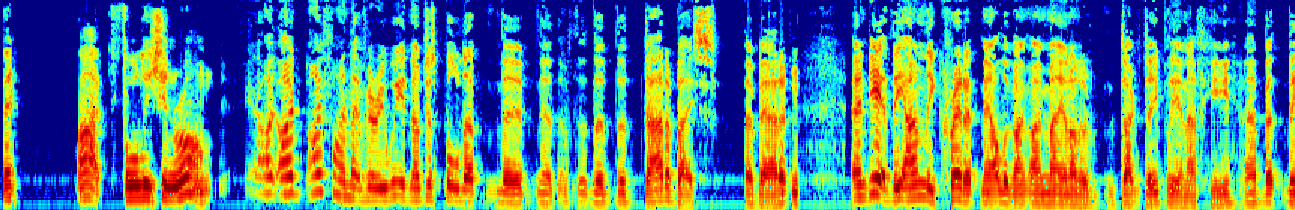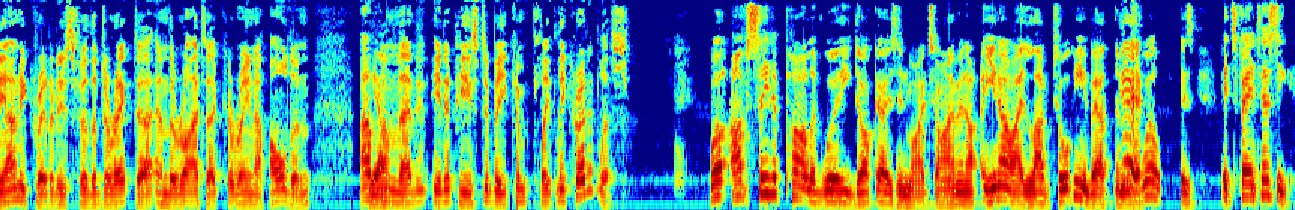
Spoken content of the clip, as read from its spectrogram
but oh, foolish and wrong. I, I, I, find that very weird, and I've just pulled up the the, the, the database about it. Mm-hmm. And yeah, the only credit now. Look, I, I may not have dug deeply enough here, uh, but the only credit is for the director and the writer, Karina Holden, other yeah. than that, it, it, appears to be completely creditless. Well, I've seen a pile of worthy docos in my time, and I, you know I love talking about them yeah. as well because it's fantastic.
